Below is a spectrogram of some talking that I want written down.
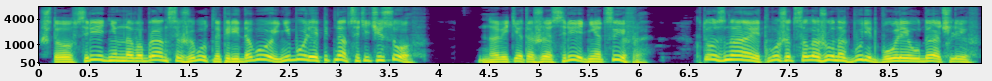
что в среднем новобранцы живут на передовой не более 15 часов. Но ведь это же средняя цифра. Кто знает, может Соложонок будет более удачлив,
